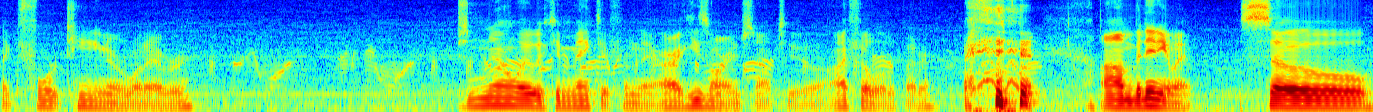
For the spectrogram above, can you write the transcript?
like 14 or whatever. There's no way we can make it from there. All right, he's orange now too. I feel a little better. um, but anyway, so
